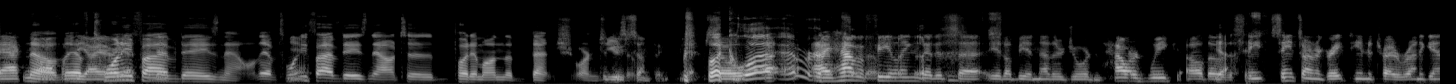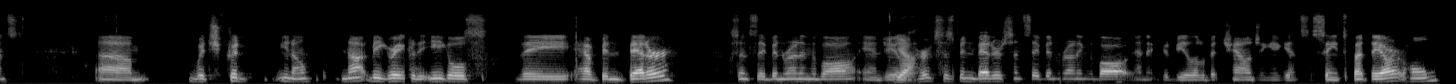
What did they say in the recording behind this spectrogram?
back. No, they have the IR yet 25 days now. They have 25 days now to put him on the bench or to, do something. Yep. Like So, uh, whatever. I have a feeling that it's a it'll be another Jordan Howard week. Although Yeah. the Saints Saints aren't a great team to try to run against, um, which could you know not be great for the Eagles. They have been better since they've been running the ball, and Jalen Yeah. Hurts has been better since they've been running the ball, and it could be a little bit challenging against the Saints. But they are at home.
